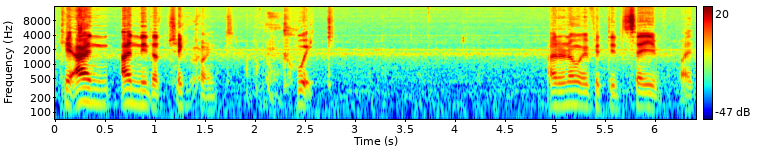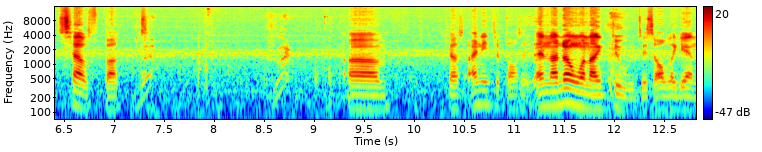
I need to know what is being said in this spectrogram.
Okay, I, I need a checkpoint. Quick. I don't know if it did save by itself, but... Um, because I need to pause it. And I don't want to do this all again.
